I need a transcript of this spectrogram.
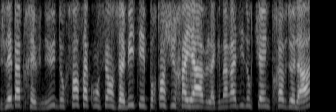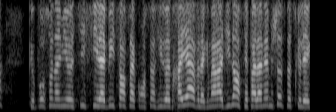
je l'ai pas prévenu, donc sans sa conscience j'habite et pourtant je suis chayav. La Gemara dit, donc tu as une preuve de là, que pour son ami aussi, s'il habite sans sa conscience, il doit être hayav. La Gemara dit non, c'est pas la même chose parce que le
